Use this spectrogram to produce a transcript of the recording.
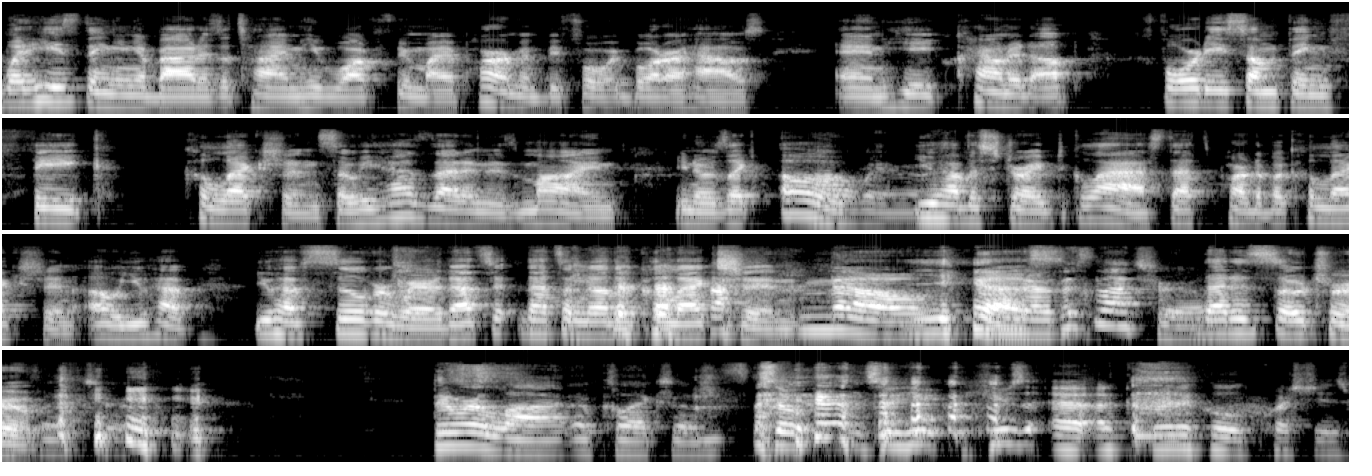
what he's thinking about is a time he walked through my apartment before we bought our house, and he counted up forty something fake collections. So he has that in his mind. You know, it's like, oh, Oh, wait, wait, you wait. have a striped glass. That's part of a collection. Oh, you have you have silverware. That's that's another collection. No. Yes. No, that's not true. that is so true. That's true. there were a lot of collections. so, so here, here's a, a critical question: Is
